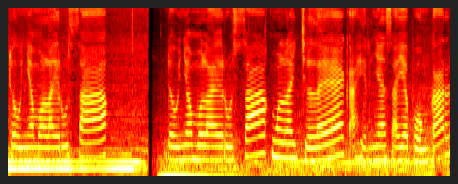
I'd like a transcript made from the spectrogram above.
Daunnya mulai rusak. Daunnya mulai rusak mulai jelek. Akhirnya saya bongkar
